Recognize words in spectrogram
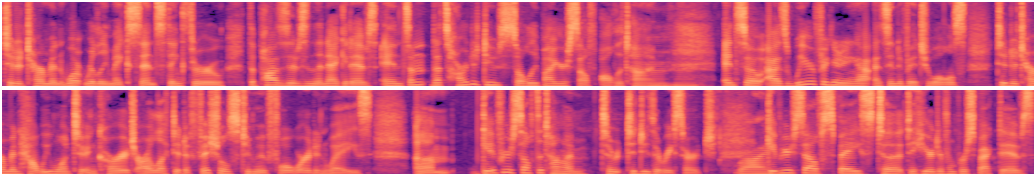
to determine what really makes sense. Think through the positives and the negatives. And some that's hard to do solely by yourself all the time. And so as we're figuring out as individuals to determine how we want to encourage our elected officials to move forward in ways, um, give yourself the time to, to do the research. Right. Give yourself space to to hear different perspectives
